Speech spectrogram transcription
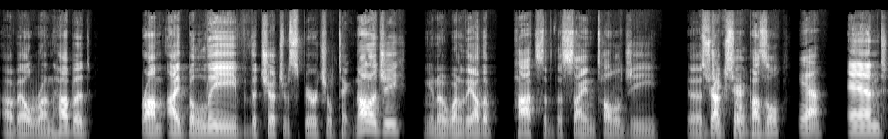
of L. Ron Hubbard from, I believe, the Church of Spiritual Technology, you know, one of the other parts of the Scientology uh, Structure. jigsaw puzzle. yeah. and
